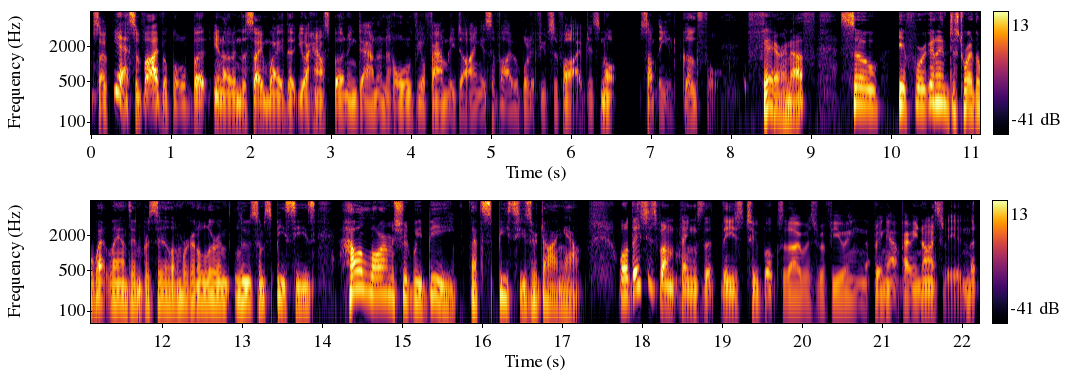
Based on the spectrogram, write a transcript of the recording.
So, yeah, survivable, but, you know, in the same way that your house burning down and all of your family dying is survivable if you've survived. It's not something you'd go for. Fair enough. So, if we're going to destroy the wetlands in Brazil and we're going to learn, lose some species, how alarmed should we be that species are dying out? Well, this is one of the things that these two books that I was reviewing bring out very nicely, in that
